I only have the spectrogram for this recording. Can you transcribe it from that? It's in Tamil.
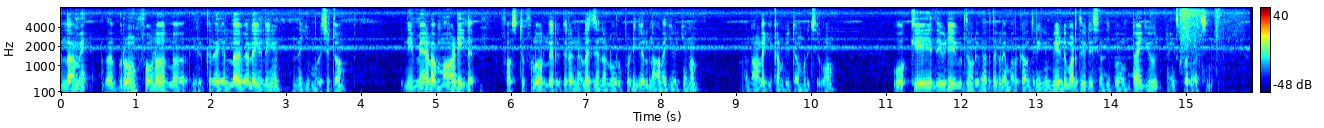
எல்லாமே அதாவது கிரவுண்ட் ஃப்ளோரில் இருக்கிற எல்லா வேலைகளையும் இன்றைக்கி முடிச்சிட்டோம். இனி மேலே மாடியில் ஃபஸ்ட்டு ஃப்ளோரில் இருக்கிற நில ஜன்னல் உருப்படிகள் நாளைக்கு வைக்கணும். நாளைக்கு கம்ப்ளீட்டாக முடிச்சிருவோம். ஓகே இந்த வீடியோ குறித்த உங்களுடைய கருத்துக்களை மறக்காம தெரியுங்க மீண்டும் அடுத்த வீடியோ சந்திப்போம். தேங்க்யூ தேங்க்ஸ் ஃபார் வாட்சிங்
